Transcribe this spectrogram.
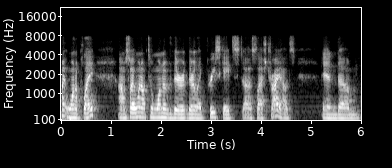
might want to play." Um, so I went out to one of their their like pre skates uh, slash tryouts, and um,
